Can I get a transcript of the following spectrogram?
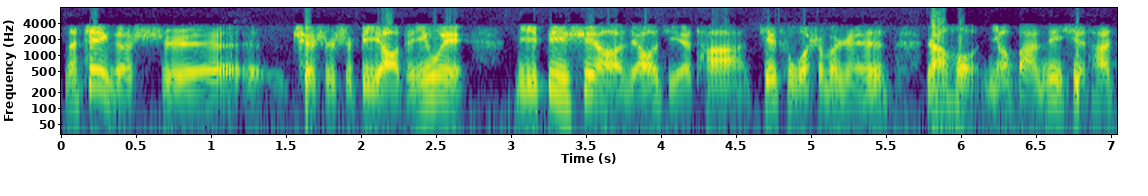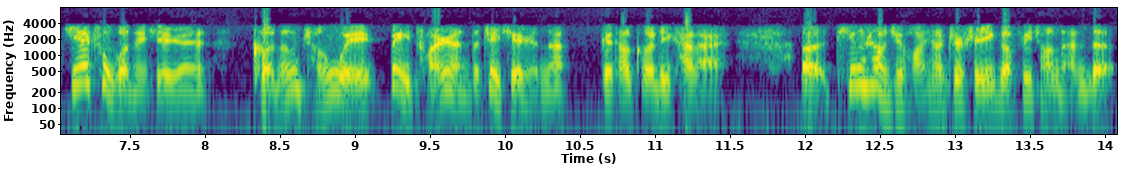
那这个是确实是必要的，因为。你必须要了解他接触过什么人，然后你要把那些他接触过那些人可能成为被传染的这些人呢，给他隔离开来。呃，听上去好像这是一个非常难的、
